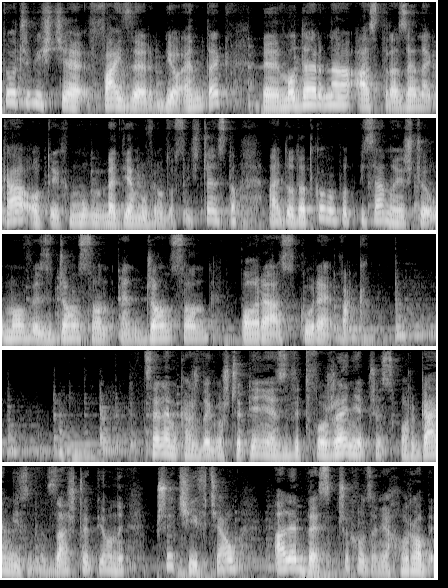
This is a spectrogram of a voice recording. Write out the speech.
To oczywiście Pfizer, BioNTech, e, Moderna, AstraZeneca, o tych media mówią dosyć często, ale dodatkowo podpisano jeszcze umowy z Johnson Johnson oraz CureVac. Celem każdego szczepienia jest wytworzenie przez organizm zaszczepiony przeciwciał ale bez przechodzenia choroby.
